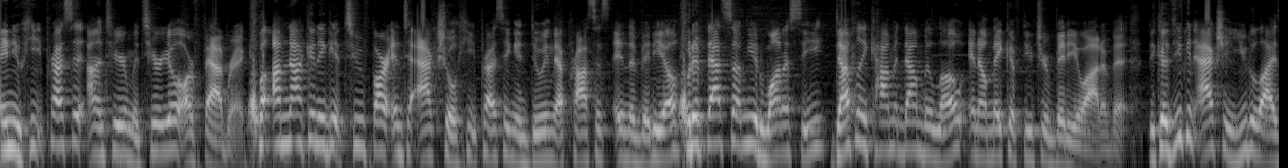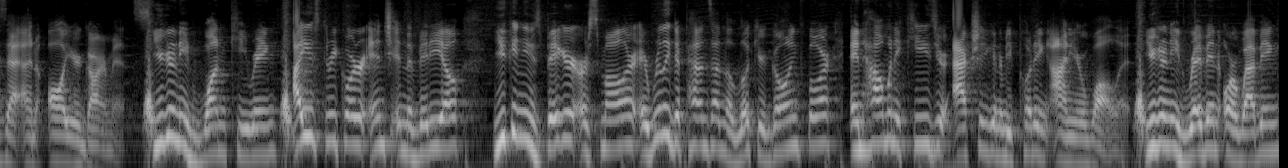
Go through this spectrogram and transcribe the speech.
and you heat press it onto your material or fabric. But I'm not gonna get too far into actual heat pressing and doing that process in the video. But if that's something you'd wanna see, definitely comment down below and I'll make a future video out of it because you can actually utilize that on all your garments. You're gonna need one key ring. I use three quarter inch in the video. You can use bigger or smaller. It really depends on the look you're going for and how many keys you're actually gonna be putting on your wallet. You're gonna need ribbon or webbing,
